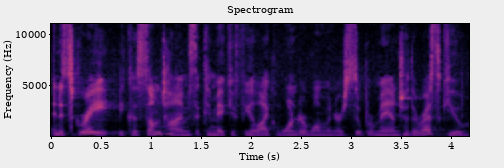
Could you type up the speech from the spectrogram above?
And it's great because sometimes it can make you feel like Wonder Woman or Superman to the rescue.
